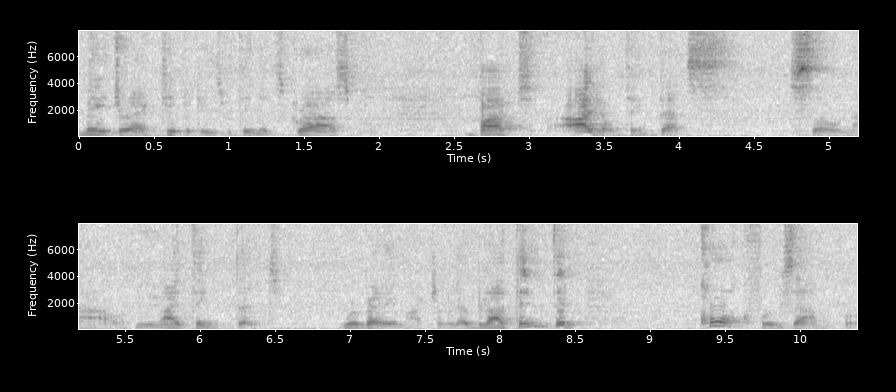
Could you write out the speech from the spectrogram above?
major activities within its grasp. But I don't think that's so now. Mm. I think that we're very much on level. I think that Cork, for example,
